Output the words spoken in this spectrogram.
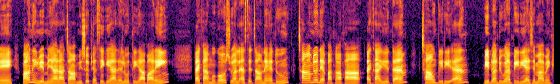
မဲ့မောင်းနေ၍မရတာကြောင့်မိဆွဖြတ်စီခဲ့ရတယ်လို့သိရပါတယ်။ တိုက်ခိုက်မှုကို UNS စစ်ကြောင်းနဲ့အတူချောင်းမြို့နယ်ပါကဖတိုက်ခိုက်ရေးတံချောင်း PDN B21 PDF ရမပင်ခ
